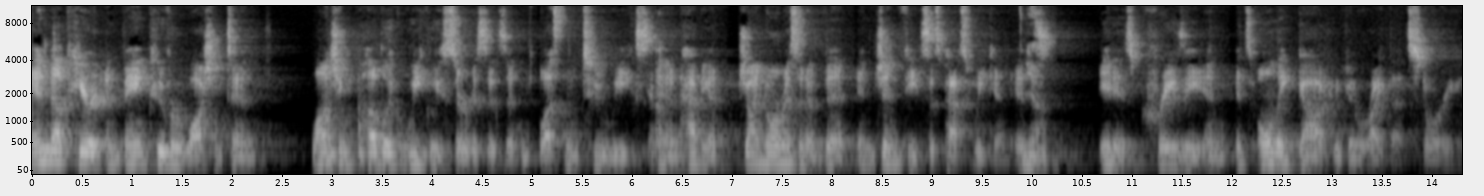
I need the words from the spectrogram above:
end up here in Vancouver, Washington, launching public weekly services in less than two weeks yeah. and having a ginormous event in Gen Feats this past weekend. It's, yeah. It is crazy, and it's only God who can write that story.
